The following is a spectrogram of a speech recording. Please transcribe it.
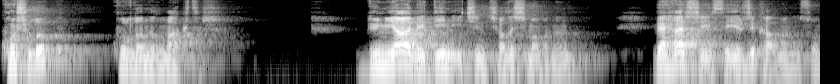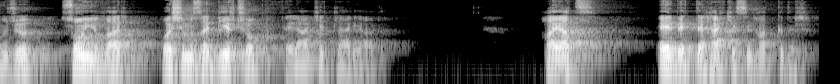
koşulup kullanılmaktır. Dünya ve din için çalışmamanın ve her şeyi seyirci kalmanın sonucu son yıllar başımıza birçok felaketler yağdı. Hayat elbette herkesin hakkıdır.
